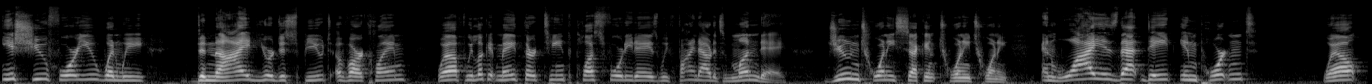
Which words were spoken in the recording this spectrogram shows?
issue for you, when we denied your dispute of our claim? Well, if we look at May 13th plus 40 days, we find out it's Monday, June 22nd, 2020. And why is that date important? Well,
